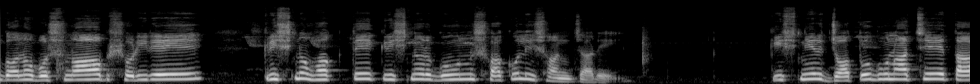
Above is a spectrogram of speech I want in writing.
গণ বৈষ্ণব শরীরে, কৃষ্ণ ভক্তে কৃষ্ণর গুণ সকলই সঞ্চারে। কৃষ্ণের যত গুণ আছে তা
